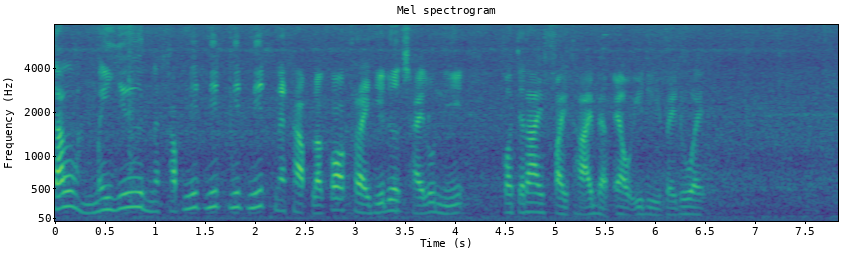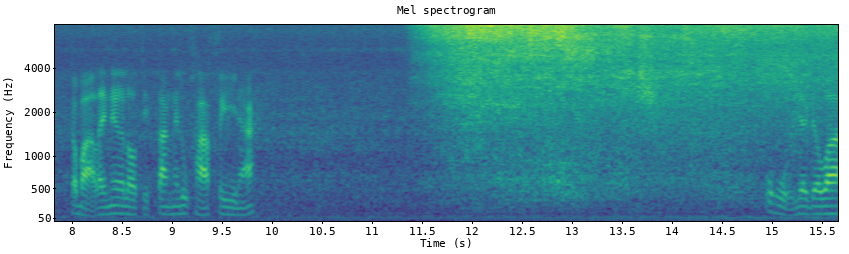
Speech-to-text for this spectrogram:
ด้านหลังไม่ยื่นนะครับ นิดนิดนิดนิดนะครับ แล้วก็ใครที่เลือกใช้รุ่นนี้ ก็จะได้ไฟท้ายแบบ LED ไปด้วย กระบะไลเนอร์เราติดตั้งให้ลูกค้าฟรีนะโอ้โหเรียกได้ว่า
